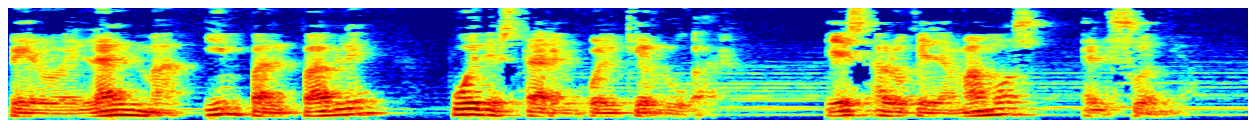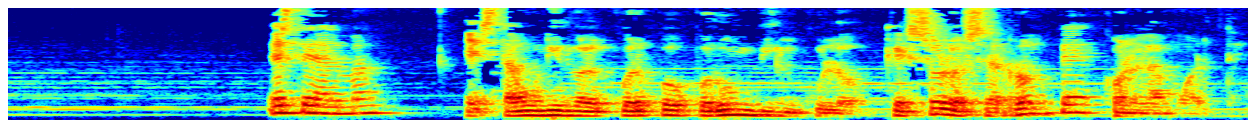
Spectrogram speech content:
pero el alma impalpable puede estar en cualquier lugar. Es a lo que llamamos el sueño. Este alma está unido al cuerpo por un vínculo que solo se rompe con la muerte.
